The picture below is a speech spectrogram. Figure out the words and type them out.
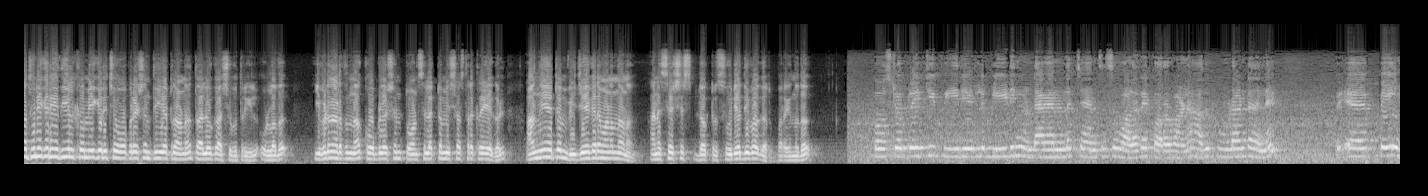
ആധുനിക രീതിയിൽ ക്രമീകരിച്ച ഓപ്പറേഷൻ തിയേറ്ററാണ് താലൂക്ക് ആശുപത്രിയിൽ ഉള്ളത്. ഇവിടെ നടത്തുന്ന കോബ്ലേഷൻ ടോൺസിലക്ടമി ശസ്ത്രക്രിയകൾ അങ്ങേയറ്റം വിജയകരമാണെന്നാണ് അനസ്തേഷ്യസ് ഡോക്ടർ സൂര്യ ദിവാകർ പറയുന്നത്. പോസ്റ്റ് ഓപ്പറേറ്റീവ് പീരീഡിൽ ബ്ലീഡിംഗ് ഉണ്ടാകാനുള്ള ചാൻസസ് വളരെ കുറവാണ്. അത് കൂടാണ്ട് തന്നെ പെയിൻ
